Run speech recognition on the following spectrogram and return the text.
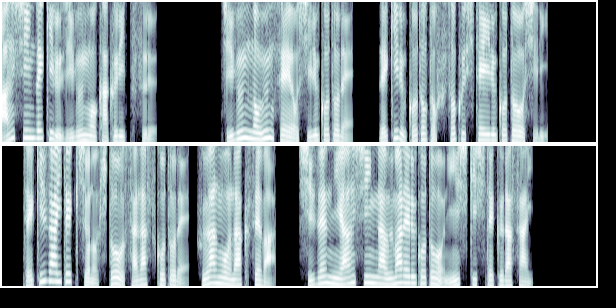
安心できる自分を確立する。自分の運勢を知ることで、できることと不足していることを知り、適材適所の人を探すことで不安をなくせば、自然に安心が生まれることを認識してください。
